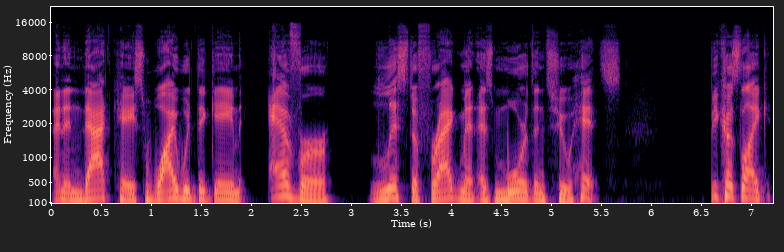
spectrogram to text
And in that case, why would the game ever list a fragment as more than two hits? Because like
